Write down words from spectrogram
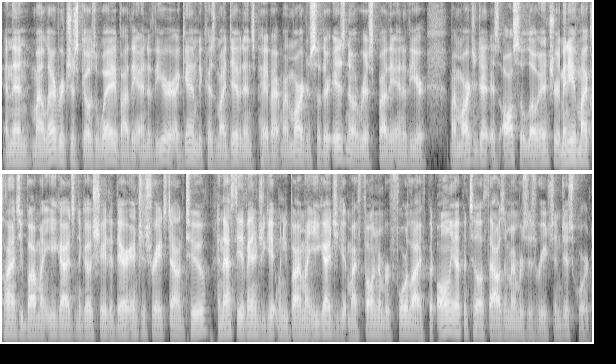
And then my leverage just goes away by the end of the year, again, because my dividends pay back my margin. So there is no risk by the end of the year. My margin debt is also low interest. Many of my clients who bought my e-guides negotiated their interest rates down too. And that's the advantage you get when you buy my e-guides. You get my phone number for life. But only up until a thousand members is reached in Discord.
